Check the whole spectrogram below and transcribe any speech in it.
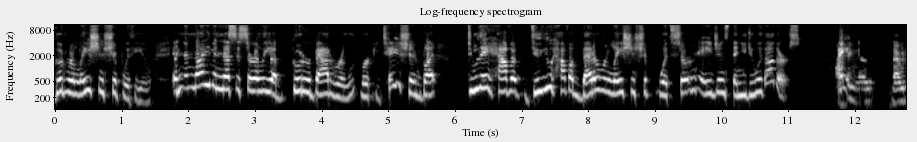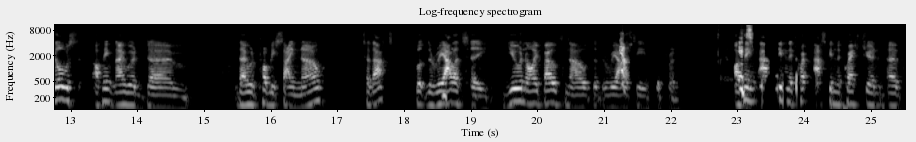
good relationship with you and not even necessarily a good or bad re- reputation but do they have a do you have a better relationship with certain agents than you do with others I, I- think they, would- always. I think they would. Um, they would probably say no to that. But the reality, you and I both know that the reality is different. I It's- think asking the asking the question of,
